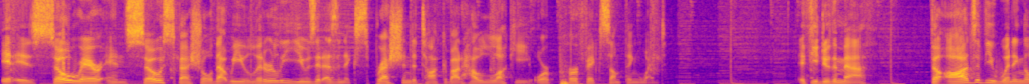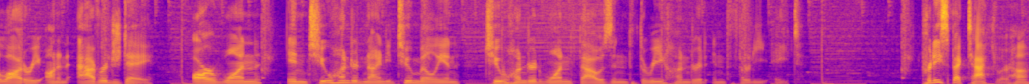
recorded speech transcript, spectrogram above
It is so rare and so special that we literally use it as an expression to talk about how lucky or perfect something went. If you do the math, the odds of you winning the lottery on an average day are 1 in 292,201,338. Pretty spectacular, huh?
